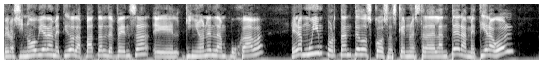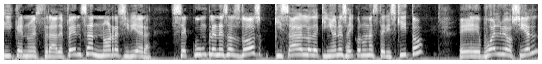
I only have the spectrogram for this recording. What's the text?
Pero si no hubiera metido la pata al defensa, el Quiñones la empujaba. Era muy importante dos cosas: que nuestra delantera metiera gol y que nuestra defensa no recibiera. Se cumplen esas dos. Quizá lo de Quiñones ahí con un asterisquito. Eh, vuelve Ociel.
